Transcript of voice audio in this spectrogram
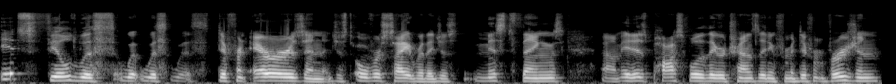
it's filled with, with, with with different errors and just oversight where they just missed things. Um, it is possible that they were translating from a different version,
